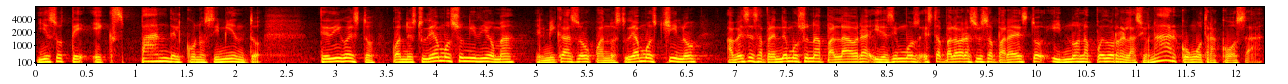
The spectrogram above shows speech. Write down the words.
y eso te expande el conocimiento. Te digo esto, cuando estudiamos un idioma, en mi caso, cuando estudiamos chino, a veces aprendemos una palabra y decimos, esta palabra se usa para esto y no la puedo relacionar con otra cosa.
